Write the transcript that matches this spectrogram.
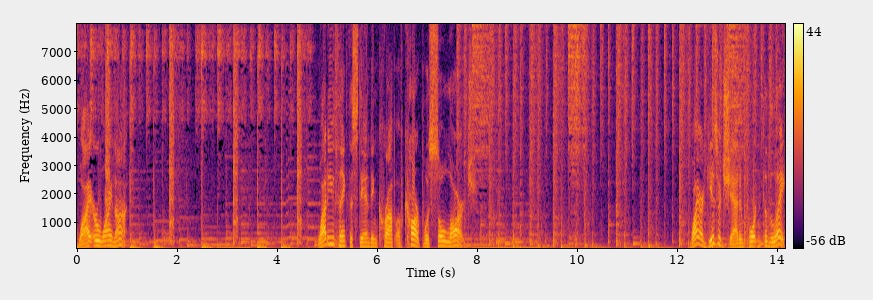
Why or why not? Why do you think the standing crop of carp was so large? Why are gizzard shad important to the lake?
